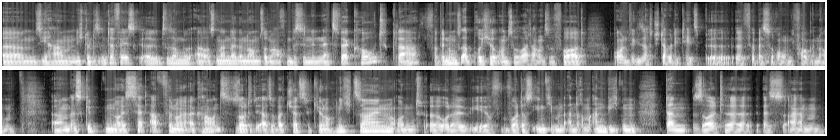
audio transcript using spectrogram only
Ähm, sie haben nicht nur das Interface äh, zusammen äh, auseinandergenommen, sondern auch ein bisschen den Netzwerkcode, klar, Verbindungsabbrüche und so weiter und so fort. Und wie gesagt, Stabilitätsverbesserungen vorgenommen. Ähm, es gibt ein neues Setup für neue Accounts. Solltet ihr also bei ChatSecure noch nicht sein und äh, oder ihr wollt das irgendjemand anderem anbieten, dann sollte es ähm,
